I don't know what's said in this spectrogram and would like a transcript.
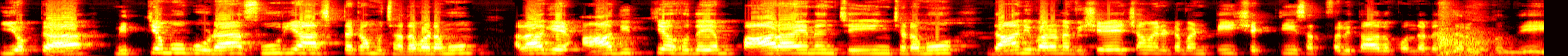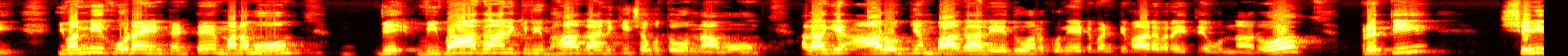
ఈ యొక్క నిత్యము కూడా సూర్యాష్టకము చదవడము అలాగే ఆదిత్య హృదయం పారాయణం చేయించడము దాని వలన విశేషమైనటువంటి శక్తి సత్ఫలితాలు పొందడం జరుగుతుంది. ఇవన్నీ కూడా ఏంటంటే మనము వి- విభాగానికి విభాగానికి చెబుతూ ఉన్నాము. అలాగే ఆరోగ్యం బాగాలేదు అనుకునేటువంటి వారు ఎవరైతే ఉన్నారో ప్రతి శని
